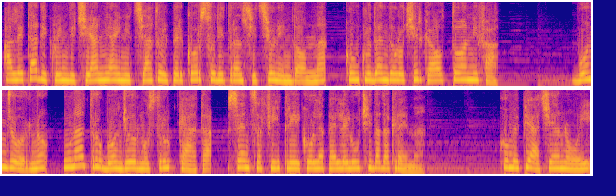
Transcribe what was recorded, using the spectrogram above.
All'età di 15 anni ha iniziato il percorso di transizione in donna, concludendolo circa otto anni fa. Buongiorno, un altro buongiorno struccata, senza filtri e con la pelle lucida da crema. Come piace a noi,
